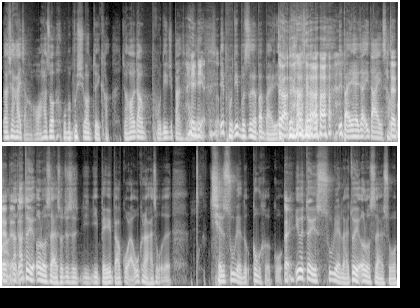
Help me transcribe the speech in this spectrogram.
那现在他也讲好话，他说我们不希望对抗，然后让普丁去扮黑脸，因为普丁不适合扮白脸。对啊，对啊，对啊。一白一黑这样一搭一唱嘛。对对对，对。那那对于俄罗斯来说，就是你你北约不要过来，乌克兰还是我的前苏联的共和国。对。因为对于苏联来，对于俄罗斯来说，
